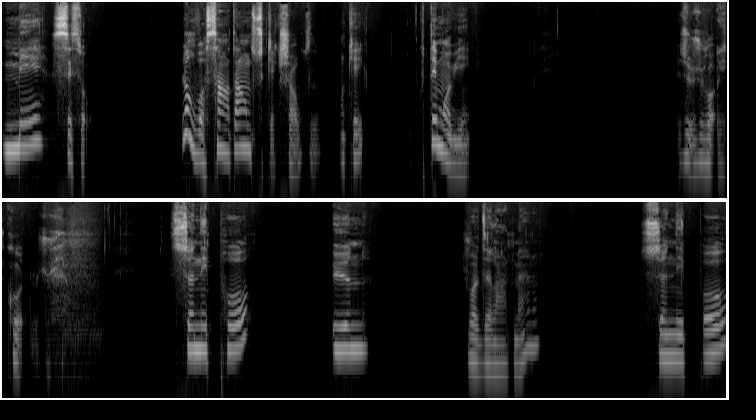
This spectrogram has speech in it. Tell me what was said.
Mais c'est ça. Là, on va s'entendre sur quelque chose. OK? Écoutez-moi bien. Je, je vais. Écoute. ce n'est pas une je vais le dire lentement, ce n'est pas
